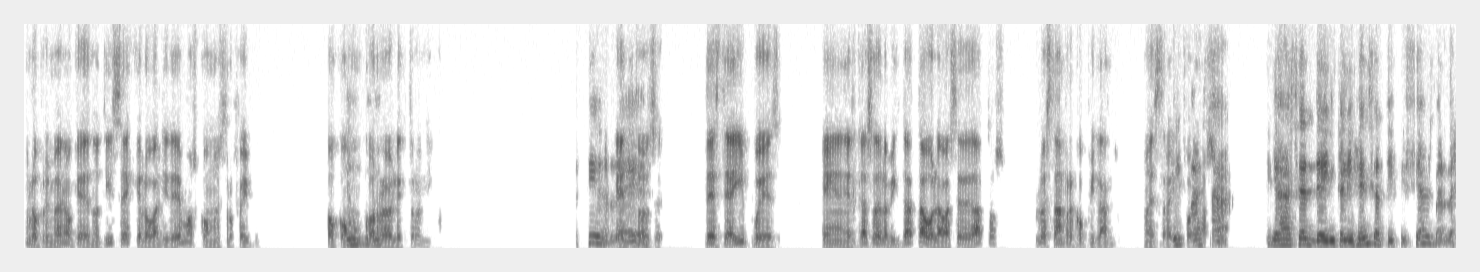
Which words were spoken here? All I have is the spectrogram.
lo primero que nos dice es que lo validemos con nuestro Facebook o con un correo electrónico. Sí, ¿verdad? Entonces, desde ahí, pues, en el caso de la Big Data o la base de datos, lo están recopilando nuestra información. ya hacer de inteligencia artificial, ¿verdad?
